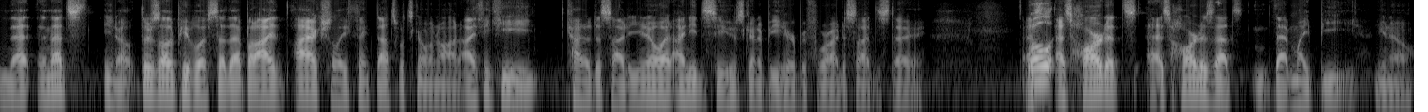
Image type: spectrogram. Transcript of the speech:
I, that and that's you know there's other people have said that, but I I actually think that's what's going on. I think he kind of decided, you know what, I need to see who's going to be here before I decide to stay. As, Well- as hard as as hard as that that might be, you know,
